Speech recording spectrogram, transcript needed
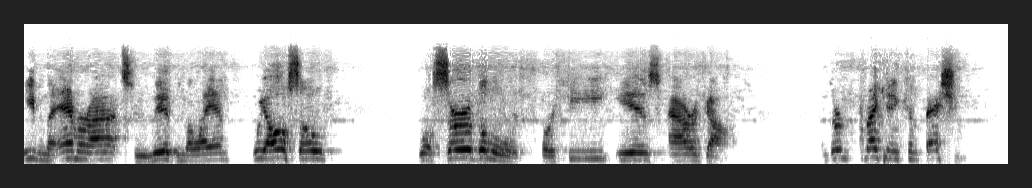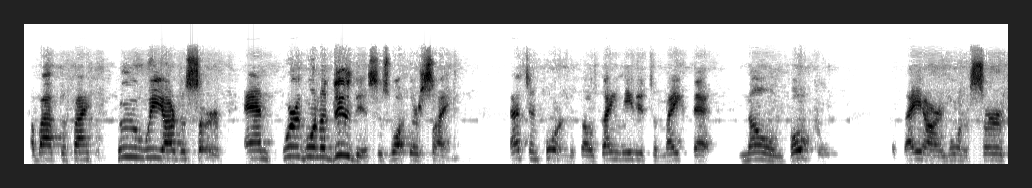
even the Amorites who lived in the land. We also will serve the Lord, for he is our God. And they're making a confession about the fact who we are to serve. And we're going to do this, is what they're saying. That's important because they needed to make that known vocally that they are going to serve,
